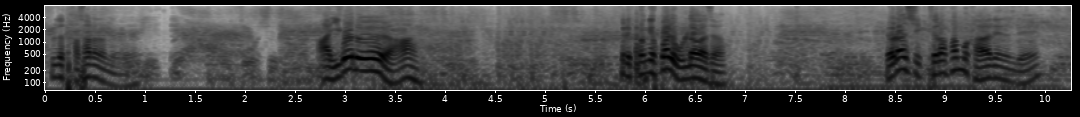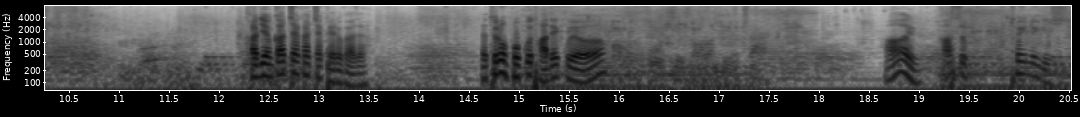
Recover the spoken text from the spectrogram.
둘다 다 살아났는데. 아 이거를 아. 그래 병력 빨리 올라가자 11시 드랍 한번 가야 되는데. 가디언 까짝까짝 데려가자. 자 드론 복구 다 됐고요. 아 가스 붙어있는 게 씨.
